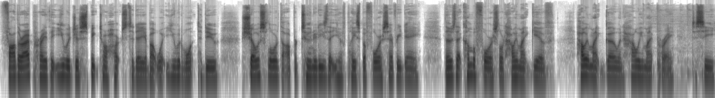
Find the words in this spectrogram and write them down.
Father, I pray that you would just speak to our hearts today about what you would want to do. Show us, Lord, the opportunities that you have placed before us every day. Those that come before us, Lord, how we might give, how we might go, and how we might pray to see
